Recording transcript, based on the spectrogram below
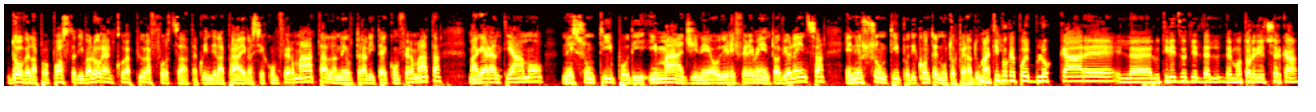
dove la proposta di valore è ancora più rafforzata, quindi la privacy è confermata, la neutralità è confermata, ma garantiamo nessun tipo di immagine o di riferimento a violenza e nessun tipo di contenuto per adulti. Ma tipo che puoi bloccare il, l'utilizzo di, del, del, motore di ricerca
